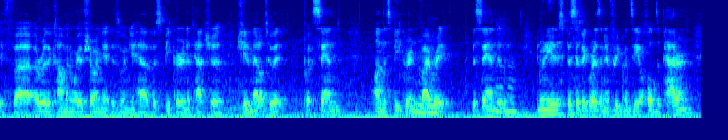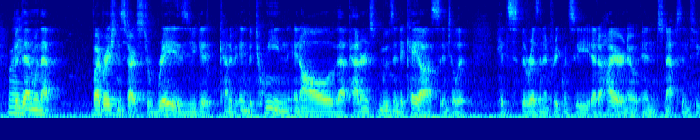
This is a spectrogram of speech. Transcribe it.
if uh, a really common way of showing it is when you have a speaker and attach a sheet of metal to it, put sand on the speaker and Mhm. vibrate the sand, Mhm. and, and when you hit a specific resonant frequency, it holds a pattern. Right. But then when that vibration starts to raise, you get kind of in between, and all of that pattern moves into chaos until it hits the resonant frequency at a higher note and snaps into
